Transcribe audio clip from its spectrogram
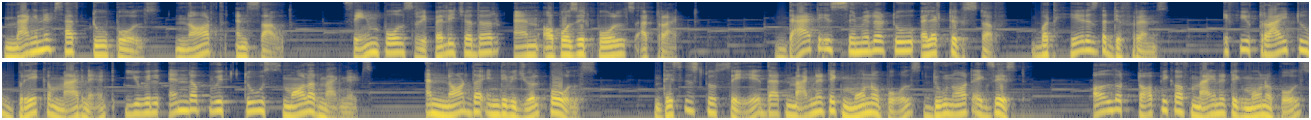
Magnets have two poles, north and south. Same poles repel each other and opposite poles attract. That is similar to electric stuff, but here is the difference. If you try to break a magnet, you will end up with two smaller magnets and not the individual poles. This is to say that magnetic monopoles do not exist although the topic of magnetic monopoles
